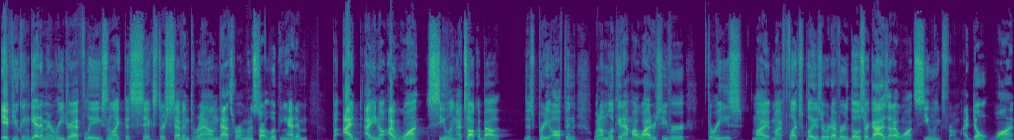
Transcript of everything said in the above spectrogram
If you can get him in redraft leagues in like the sixth or seventh round, that's where I'm going to start looking at him. But I, I, you know, I want ceiling. I talk about this pretty often. When I'm looking at my wide receiver threes, my my flex plays or whatever, those are guys that I want ceilings from. I don't want,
